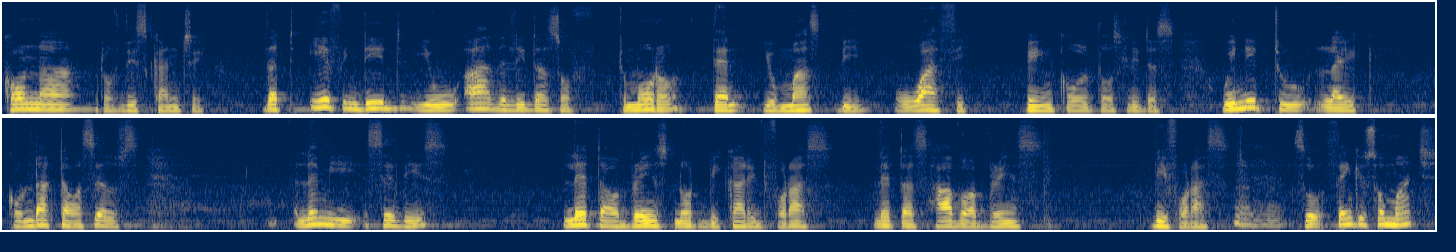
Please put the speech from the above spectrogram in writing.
corner of this country that if indeed you are the leaders of tomorrow, then you must be worthy being called those leaders. We need to like conduct ourselves. Let me say this let our brains not be carried for us. Let us have our brains be for us. So thank you so much.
